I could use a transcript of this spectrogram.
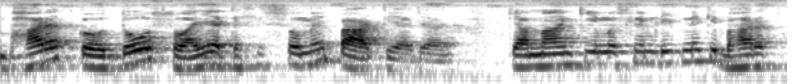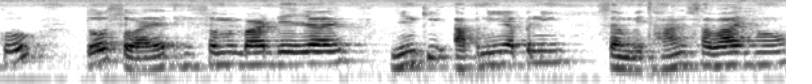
भारत को दो स्वायत्त हिस्सों में बांट दिया जाए। क्या मांग की मुस्लिम लीग ने कि भारत को दो स्वायत्त हिस्सों में बांट दिया जाए? जिनकी अपनी अपनी संविधान सभाएँ हों।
